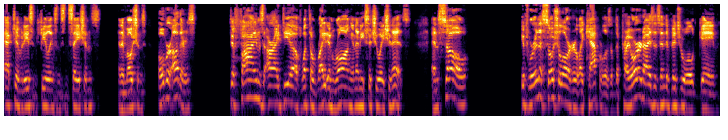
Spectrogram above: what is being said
activities and feelings and sensations and emotions over others defines our idea of what the right and wrong in any situation is. And so if we're in a social order like capitalism that prioritizes individual gain,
